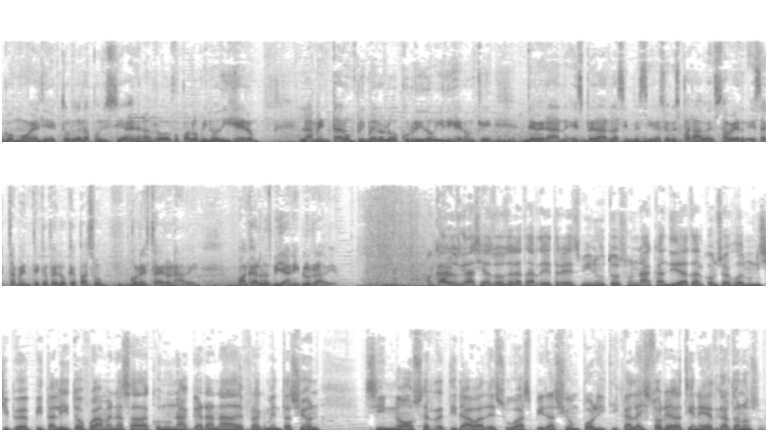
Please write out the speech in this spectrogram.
como el director de la Policía General Rodolfo Palomino dijeron, lamentaron primero lo ocurrido y dijeron que deberán esperar las investigaciones para saber exactamente qué fue lo que pasó con esta aeronave. Juan Carlos Villani, Blue Radio. Juan Carlos, gracias. Dos de la tarde, tres minutos. Una candidata al Consejo del Municipio de Pitalito fue amenazada con una granada de fragmentación si no se retiraba de su aspiración política. La historia la tiene Edgar Donoso.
